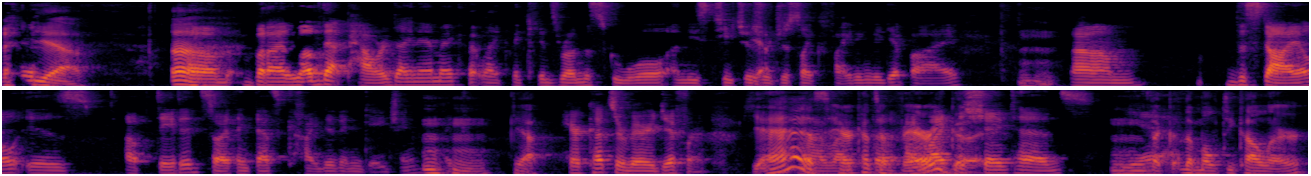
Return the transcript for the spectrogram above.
bad. yeah. Uh, um, but I love that power dynamic that like the kids run the school and these teachers yeah. are just like fighting to get by. Mm-hmm. Um, the style is updated, so I think that's kind of engaging. Mm-hmm. Like, yeah, haircuts are very different. Yes, like haircuts the, are very like good. The shaved heads, mm, yeah. the, the multicolor.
